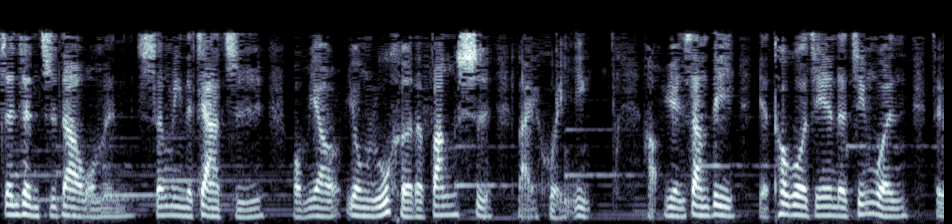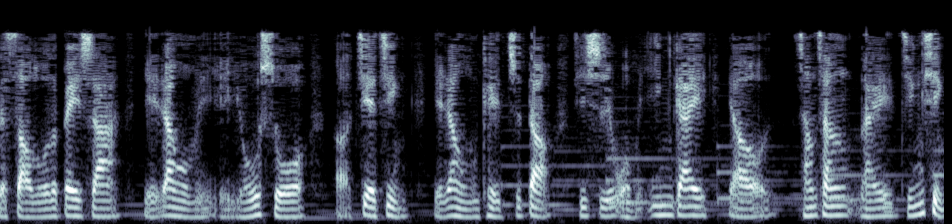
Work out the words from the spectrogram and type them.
真正知道我们生命的价值，我们要用如何的方式来回应。好，愿上帝也透过今天的经文，这个扫罗的被杀，也让我们也有所呃借鉴，也让我们可以知道，其实我们应该要常常来警醒，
